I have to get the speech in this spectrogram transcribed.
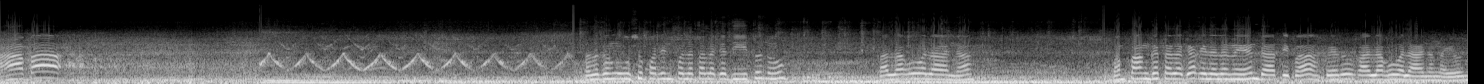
Mahaba. Talagang uso pa rin pala talaga dito, no? Kala ko wala na. Pampanga talaga, kilala na yan dati pa. Pero kala ko wala na ngayon.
